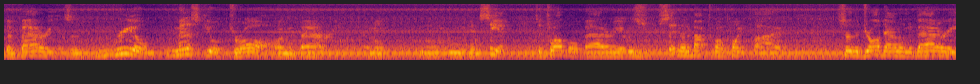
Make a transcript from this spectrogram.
the battery is a real minuscule draw on the battery. I mean, you can see it. It's a 12 volt battery. It was sitting at about 12.5. So the drawdown on the battery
